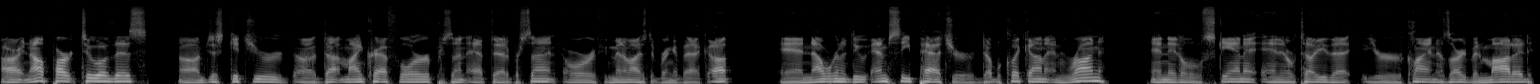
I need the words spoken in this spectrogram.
All right, now part two of this. Um, just get your uh, .minecraft folder, percent app data percent, or if you minimized it, bring it back up. And now we're going to do MC Patcher. Double click on it and run, and it'll scan it and it'll tell you that your client has already been modded.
